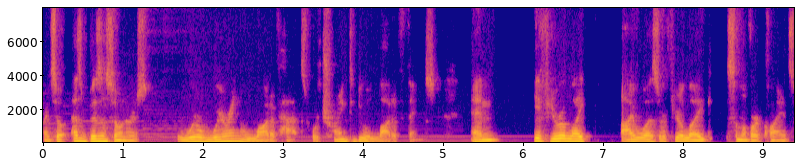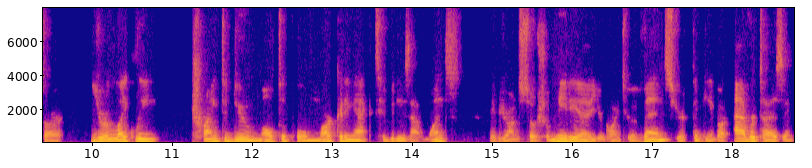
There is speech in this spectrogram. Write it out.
Right. So as business owners, we're wearing a lot of hats. We're trying to do a lot of things. And if you're like I was, or if you're like some of our clients are, you're likely trying to do multiple marketing activities at once. Maybe you're on social media, you're going to events, you're thinking about advertising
